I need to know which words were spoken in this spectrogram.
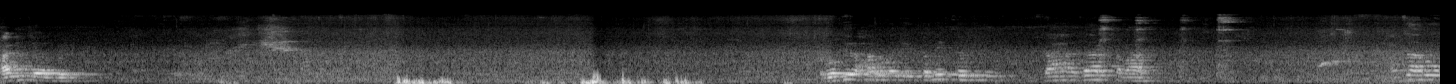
आणि तेव्हा रोगी हरवले कमीत कमी दहा हजार समाज हजारो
